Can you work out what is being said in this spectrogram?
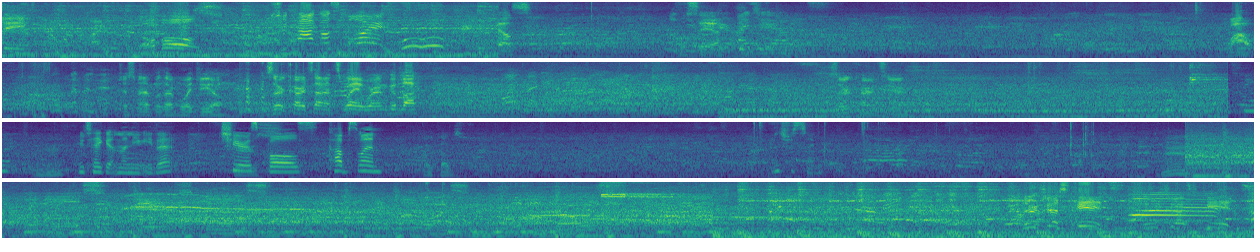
UC. Go Bulls. Chicago sports. What else? We'll see ya. Bye, Gio. Wow. We're living it. Just met up with our boy Gio. Dessert cart's on its way. We're in good luck. Dessert cart's here. You take it and then you eat it. Cheers, Cheers. Bulls. Cubs win. Go Cubs. Interesting. They're just kids. They're just kids.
